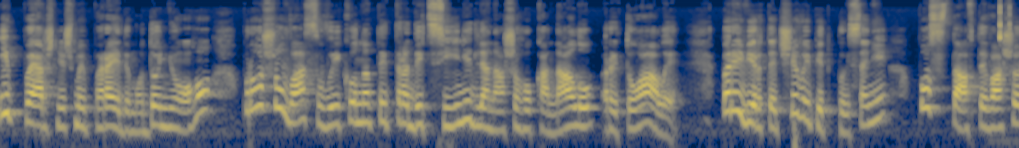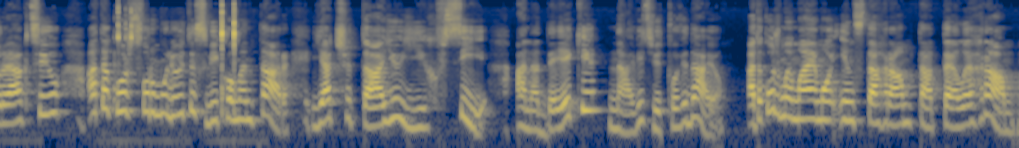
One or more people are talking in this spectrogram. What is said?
І перш ніж ми перейдемо до нього, прошу вас виконати традиційні для нашого каналу ритуали. Перевірте, чи ви підписані, поставте вашу реакцію, а також сформулюйте свій коментар. Я читаю їх всі, а на деякі навіть відповідаю. А також ми маємо інстаграм та телеграм,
